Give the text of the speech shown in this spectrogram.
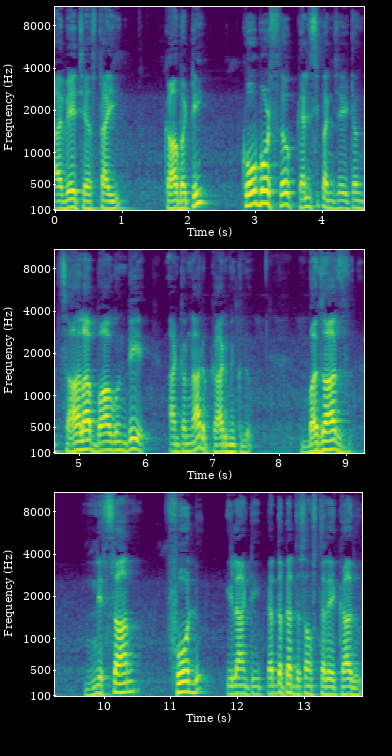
అవే చేస్తాయి. కాబట్టి కోబోట్స్తో కలిసి పనిచేయటం చాలా బాగుంది అంటున్నారు కార్మికులు. బజాజ్ నిస్సాన్ ఫోర్డ్ ఇలాంటి పెద్ద పెద్ద సంస్థలే కాదు.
